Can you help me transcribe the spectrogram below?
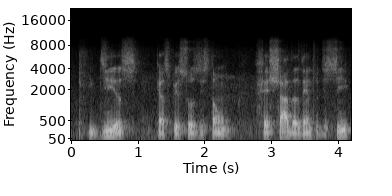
dias que as pessoas estão fechadas dentro de si,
